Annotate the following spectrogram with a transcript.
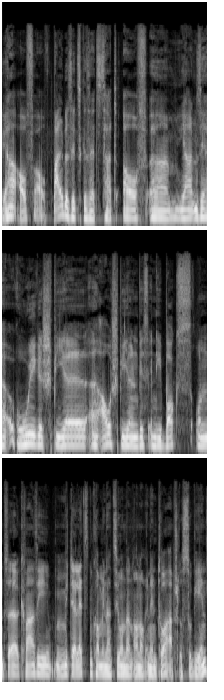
ja, auf, auf Ballbesitz gesetzt hat, auf ähm, ja ein sehr ruhiges Spiel, äh, ausspielen bis in die Box und äh, quasi mit der letzten Kombination dann auch noch in den Torabschluss zu gehen.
